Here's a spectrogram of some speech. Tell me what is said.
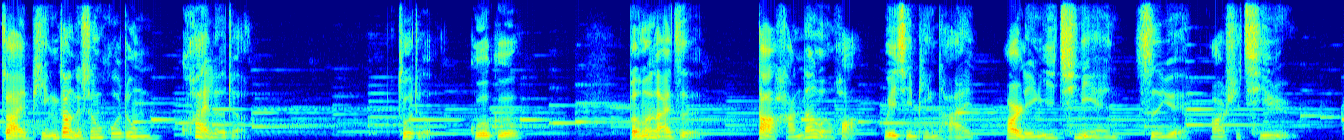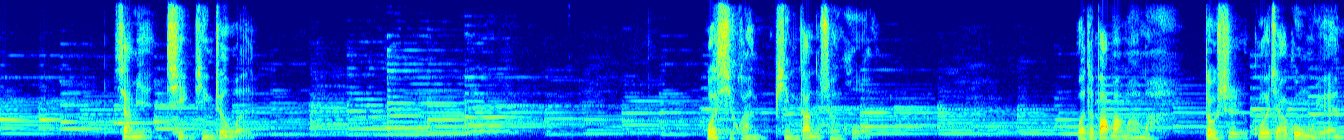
在平淡的生活中快乐着。作者：郭哥。本文来自大邯郸文化微信平台，二零一七年四月二十七日。下面请听正文。我喜欢平淡的生活。我的爸爸妈妈都是国家公务员，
